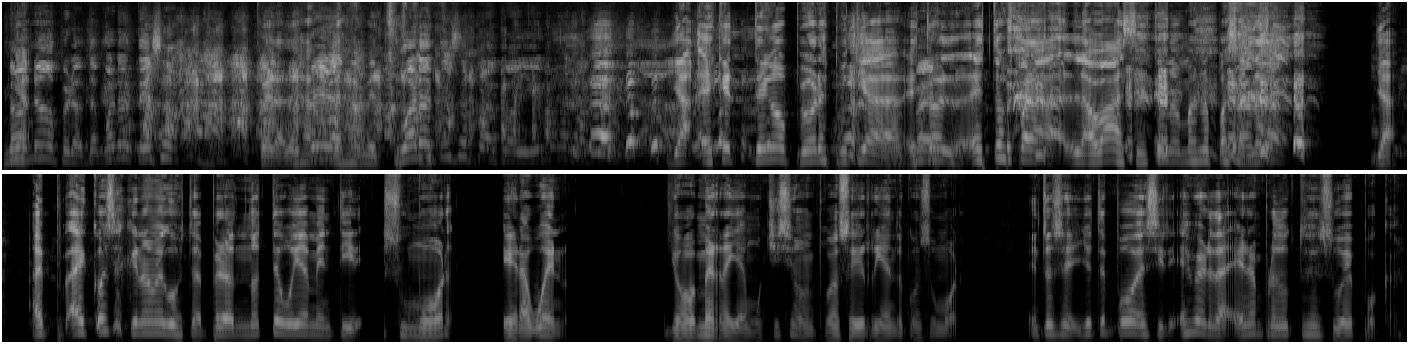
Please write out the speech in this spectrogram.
No, Ya. no, pero te- guárdate eso. Espera, deja- Espérate, déjame. Guárdate eso para cuando lleguemos a la actualidad. Ya, es que tengo peores puteadas. Esto, esto es para la base, esto nomás no pasa nada. Ya, hay, hay cosas que no me gustan, pero no te voy a mentir, su humor era bueno. Yo me reía muchísimo, me puedo seguir riendo con su humor. Entonces, yo te puedo decir, es verdad, eran productos de su época.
